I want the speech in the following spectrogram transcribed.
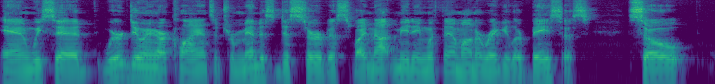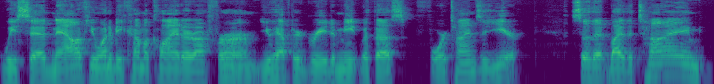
And we said, we're doing our clients a tremendous disservice by not meeting with them on a regular basis. So we said, now, if you want to become a client at our firm, you have to agree to meet with us four times a year. So that by the time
